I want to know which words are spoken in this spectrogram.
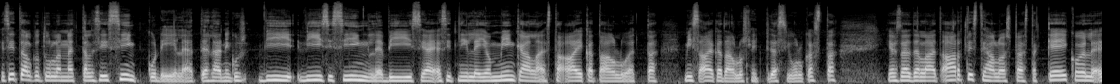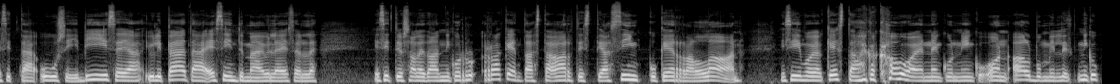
Ja sitten alkoi tulla näitä tällaisia sinkkudiilejä, että tehdään niin vi, viisi single-biisiä ja sitten niille ei ole minkäänlaista aikataulua, että missä aikataulussa niitä pitäisi julkaista. Ja jos ajatellaan, että artisti haluaisi päästä keikoille, esittää uusia biisejä, ylipäätään esiintymään yleisölle, ja sitten jos aletaan niinku rakentaa sitä artistia sinkku kerrallaan, niin siinä voi jo kestää aika kauan ennen kuin niinku on albumille niinku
